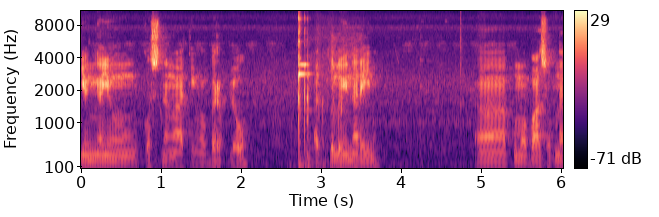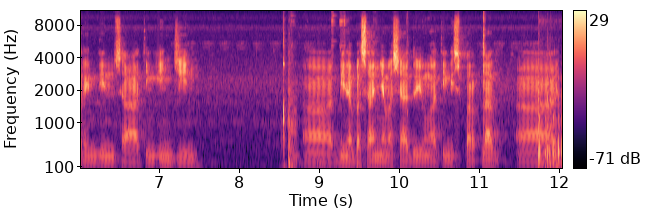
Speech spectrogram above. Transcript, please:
yun nga yung cause ng ating overflow at tuloy na rin ah, pumapasok na rin din sa ating engine Ah, binabasa niya masyado yung ating spark plug at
